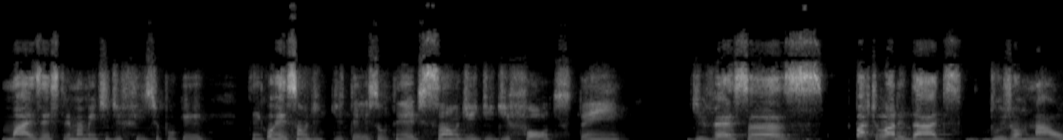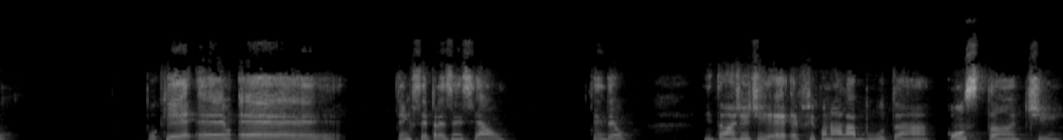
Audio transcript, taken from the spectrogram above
Mas é extremamente difícil, porque tem correção de, de texto, tem edição de, de, de fotos, tem diversas particularidades do jornal, porque é, é, tem que ser presencial, entendeu? Então a gente é, é, fica na labuta constante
